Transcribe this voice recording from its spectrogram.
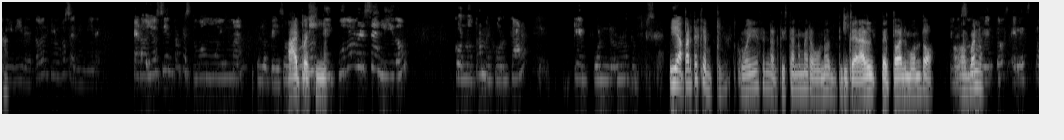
se divide, todo el tiempo se divide. Pero yo siento que estuvo muy mal lo que hizo Ay, Bad pues sí. y pudo haber salido con otra mejor cara que poner lo que puso. Y aparte que, pues, güey, es el artista número uno, literal, de todo el mundo. En O estos bueno, momentos él está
